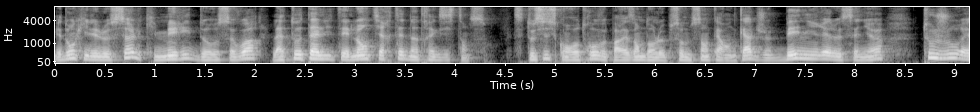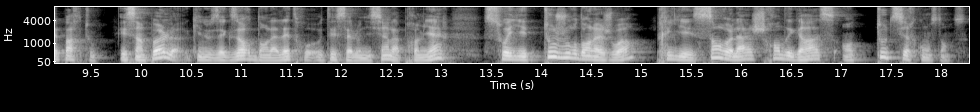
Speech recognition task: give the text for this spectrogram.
Et donc il est le seul qui mérite de recevoir la totalité, l'entièreté de notre existence. C'est aussi ce qu'on retrouve par exemple dans le psaume 144, Je bénirai le Seigneur toujours et partout. Et Saint Paul, qui nous exhorte dans la lettre aux Thessaloniciens, la première, Soyez toujours dans la joie, priez sans relâche, rendez grâce en toutes circonstances.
